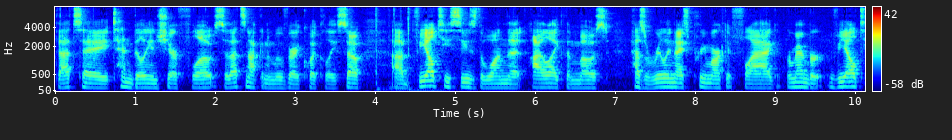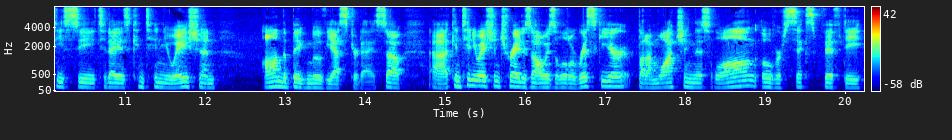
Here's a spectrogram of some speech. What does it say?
that's a 10 billion share float, so that's not going to move very quickly. So uh, VLTC is the one that I like the most. Has a really nice pre-market flag. Remember, VLTC today is continuation on the big move yesterday. So uh, continuation trade is always a little riskier, but I'm watching this long over 650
